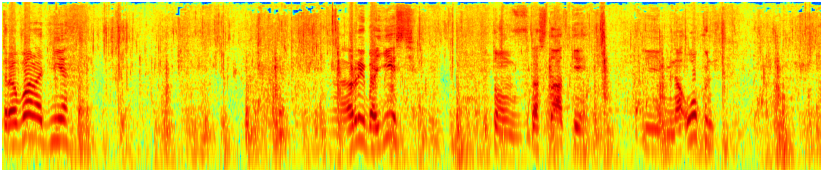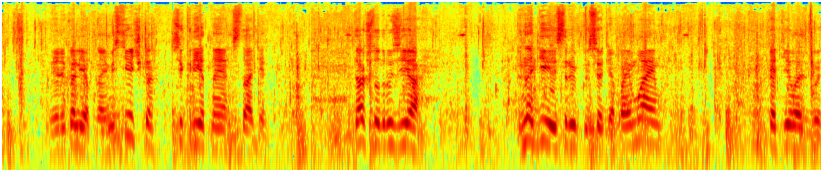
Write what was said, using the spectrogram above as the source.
Трава на дне. Рыба есть, потом в достатке. И именно окунь Великолепное местечко, секретное, кстати. Так что, друзья, надеюсь, рыбку сегодня поймаем. Хотелось бы.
